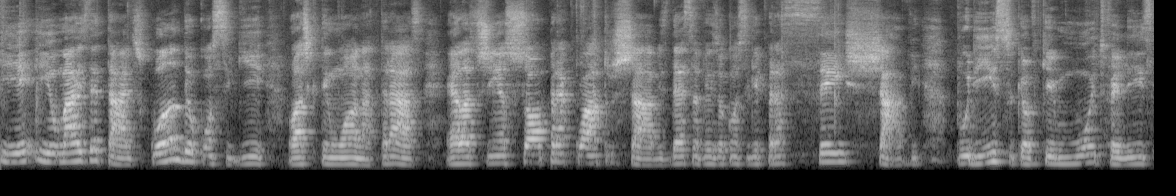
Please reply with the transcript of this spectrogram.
e, e o mais detalhes, quando eu consegui, eu acho que tem um ano atrás, ela tinha só para quatro chaves. Dessa vez eu consegui para seis chaves. Por isso que eu fiquei muito feliz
